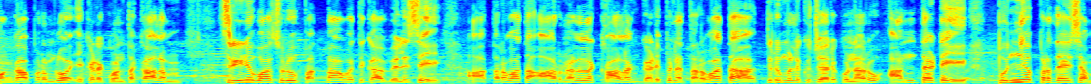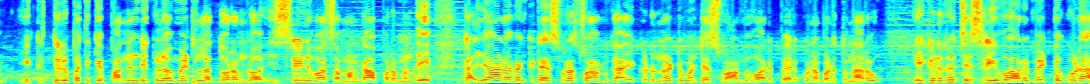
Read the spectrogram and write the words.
మంగాపురంలో ఇక్కడ కొంతకాలం శ్రీనివాసుడు పద్మావతిగా వెలిసి ఆ తర్వాత ఆరు నెలల కాలం గడిపిన తర్వాత తిరుమలకు చేరుకున్నారు. అంతటి పుణ్య ప్రదేశం ఇక తిరుపతికి పన్నెండు కిలోమీటర్ల దూరంలో ఈ శ్రీనివాస మంగాపురం ఉంది. కళ్యాణ వెంకటేశ్వర స్వామిగా ఇక్కడ ఉన్నటువంటి స్వామివారు పేర్కొనబడుతున్నారు. ఇక్కడ నుంచి శ్రీవారి మెట్టు కూడా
